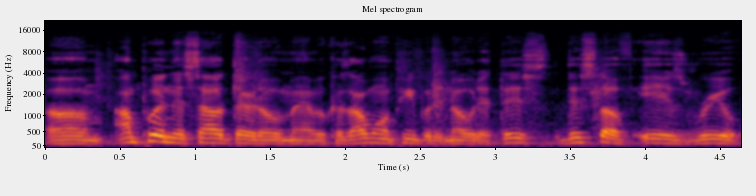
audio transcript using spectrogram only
Um, I'm putting this out there though, man, because I want people to know that this this stuff is real.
